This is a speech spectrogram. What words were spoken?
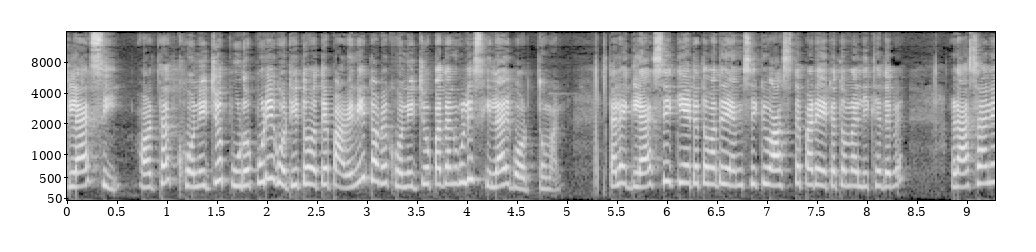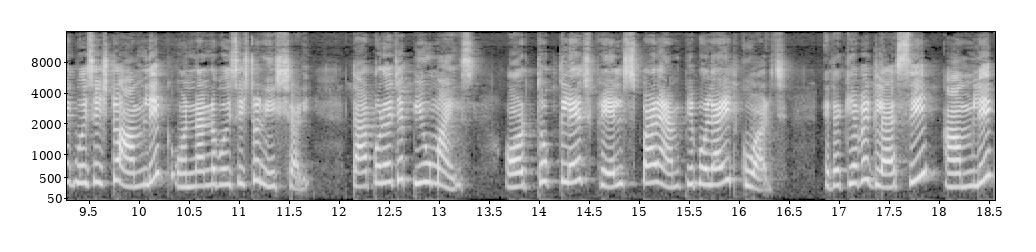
গ্লাসি অর্থাৎ খনিজ পুরোপুরি গঠিত হতে পারেনি, তবে খনিজ উপাদানগুলি শিলায় বর্তমান। তাহলে গ্লাসি কি? এটা তোমাদের এমসিকিউ আসতে পারে, এটা তোমরা লিখে দেবে। রাসায়নিক বৈশিষ্ট্য আম্লিক, অন্যান্য বৈশিষ্ট্য নিঃসারী। তারপরে হচ্ছে pumice, orthoclase, feldspar, amphibolite quartz এটা কী হবে? গ্লাসি, আম্লিক,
